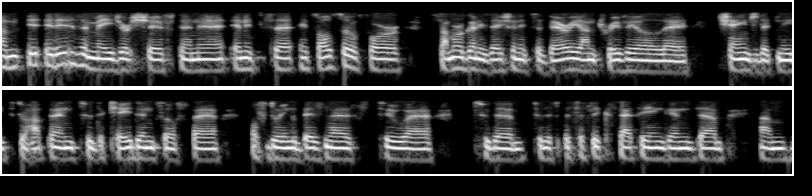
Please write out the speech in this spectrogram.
Um, it, it is a major shift, and uh, and it's uh, it's also for some organization it's a very untrivial uh, change that needs to happen to the cadence of uh, of doing business, to uh, to the to the specific setting and um, um,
